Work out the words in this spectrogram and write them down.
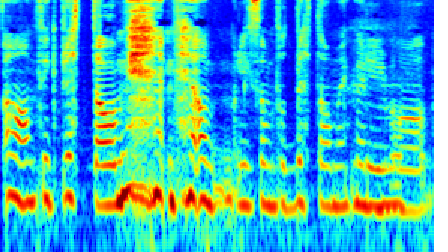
ja, fick berätta om, har liksom fått berätta om mig själv och Mm.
